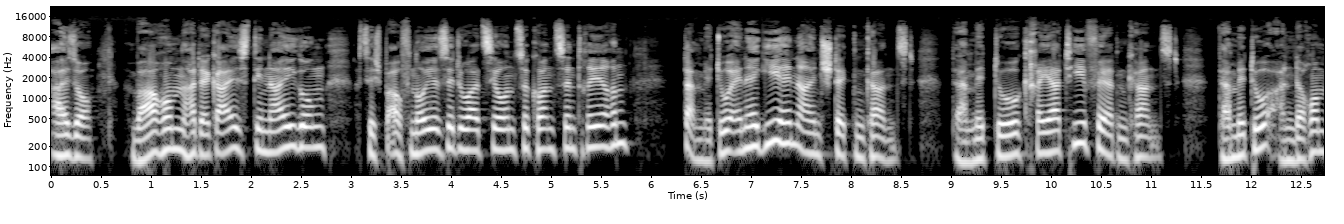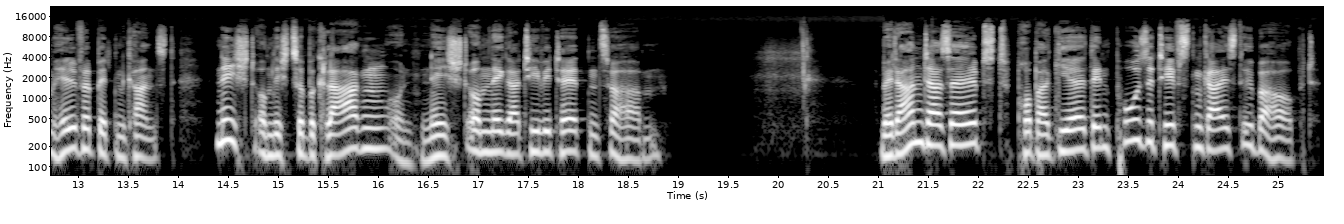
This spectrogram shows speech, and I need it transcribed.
Also, warum hat der Geist die Neigung, sich auf neue Situationen zu konzentrieren? Damit du Energie hineinstecken kannst, damit du kreativ werden kannst, damit du andere um Hilfe bitten kannst, nicht um dich zu beklagen und nicht um Negativitäten zu haben. Vedanta selbst propagiert den positivsten Geist überhaupt.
